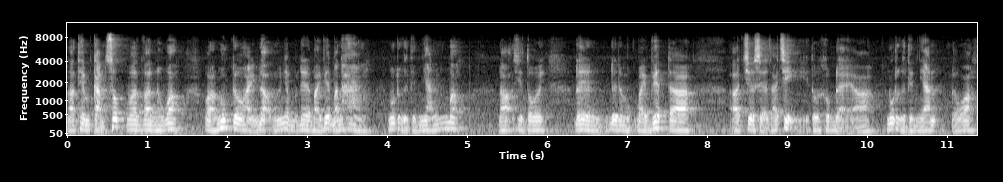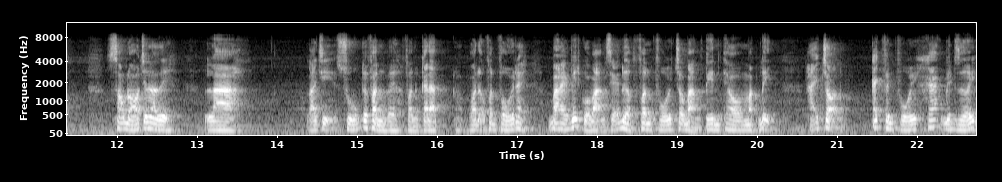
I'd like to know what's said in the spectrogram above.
Là thêm cảm xúc vân vân đúng không? Và nút kêu hành động như đây là bài viết bán hàng nút gửi tin nhắn đúng không? Đó thì tôi đây đây là một bài viết uh, uh, chia sẻ giá trị thì tôi không để uh, nút gửi tin nhắn đúng không? Sau đó chính là gì? Là là anh chị xuống cái phần về phần cài đặt hoạt động phân phối này. Bài viết của bạn sẽ được phân phối cho bảng tin theo mặc định. Hãy chọn cách phân phối khác bên dưới.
